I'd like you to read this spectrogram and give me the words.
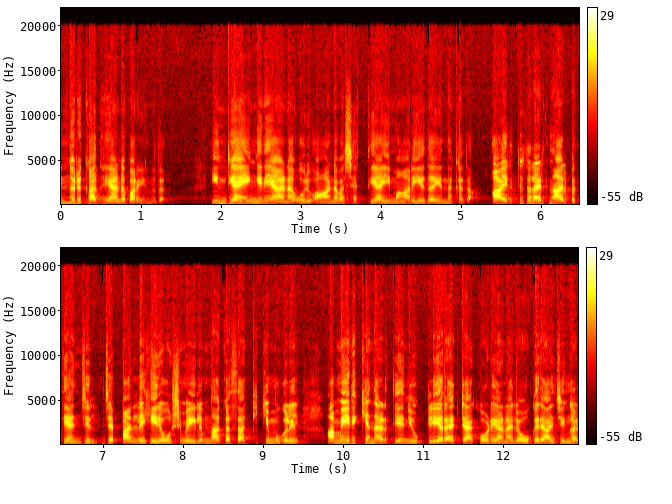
ഇന്നൊരു കഥയാണ് പറയുന്നത്. ഇന്ത്യ എങ്ങനെയാണ് ഒരു ആണവ ശക്തിയായി മാറിയത് എന്ന കഥ. ആയിരത്തി തൊള്ളായിരത്തി നാൽപ്പത്തി അഞ്ചിൽ ജപ്പാനിലെ ഹിരോഷിമയിലും നഗസാക്കിക്കും മുകളിൽ അമേരിക്ക നടത്തിയ ന്യൂക്ലിയർ അറ്റാക്കോടെയാണ് ലോകരാജ്യങ്ങൾ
